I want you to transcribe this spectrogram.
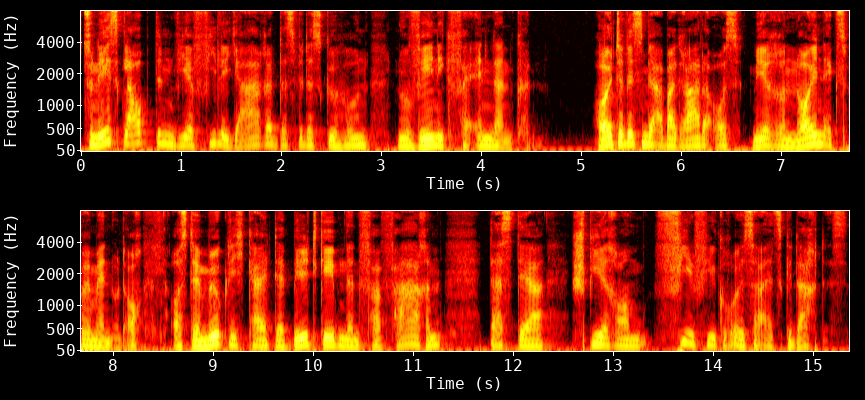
zunächst glaubten wir viele Jahre, dass wir das Gehirn nur wenig verändern können. Heute wissen wir aber gerade aus mehreren neuen Experimenten und auch aus der Möglichkeit der bildgebenden Verfahren, dass der Spielraum viel, viel größer als gedacht ist.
